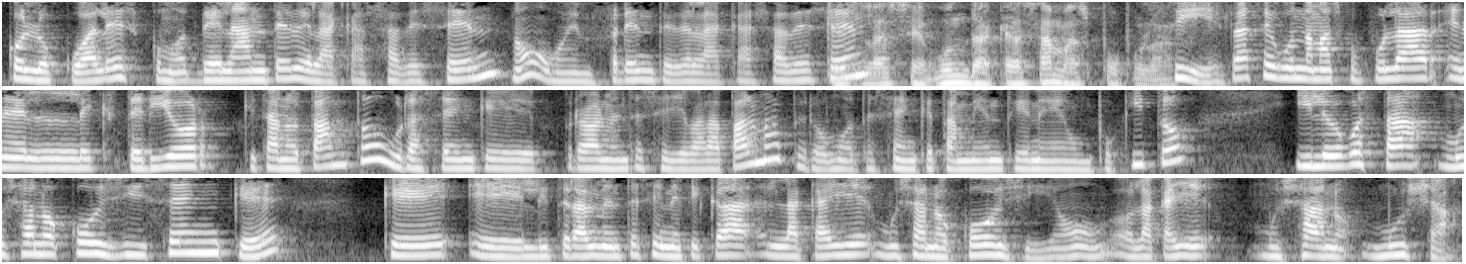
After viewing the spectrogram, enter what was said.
con lo cual es como delante de la casa de Sen, ¿no? O enfrente de la casa de Sen. es la segunda casa más popular. Sí, es la segunda más popular. En el exterior, quizá no tanto. Urasen que probablemente se lleva la palma, pero Motesen que también tiene un poquito. Y luego está Mushano Koji Senke, que eh, literalmente significa la calle Mushano Koji, o la calle Mushano, Musha.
